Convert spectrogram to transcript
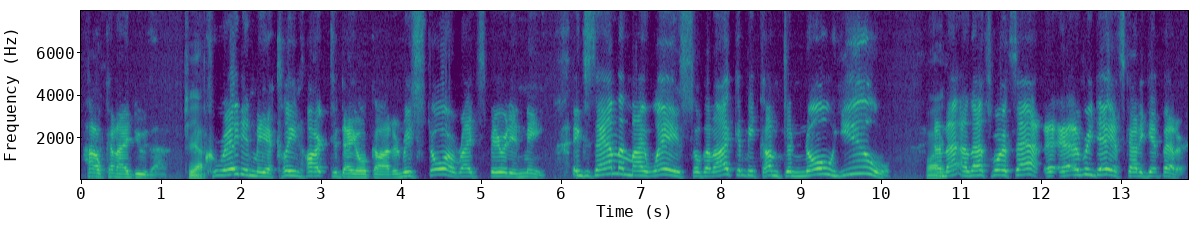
How can I do that? Yeah. Create in me a clean heart today, O God, and restore a right spirit in me. Examine my ways so that I can become to know you. Right. And, that, and that's where it's at. Every day it's got to get better.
